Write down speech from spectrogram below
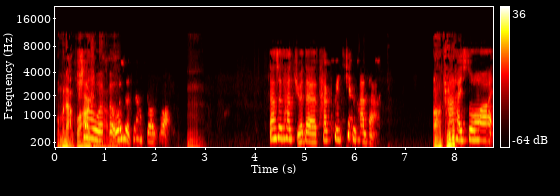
我们俩过二十年了。我我有这样说过。嗯。但是他觉得他亏欠他的。啊，他还说，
